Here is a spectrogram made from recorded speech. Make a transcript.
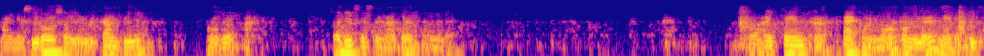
minus 0, so it will become V over I. So this is another formula. So I can uh, add one more formula, negative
